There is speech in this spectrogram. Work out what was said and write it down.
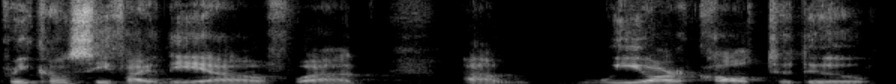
preconceived idea of what. Uh, we are called to do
